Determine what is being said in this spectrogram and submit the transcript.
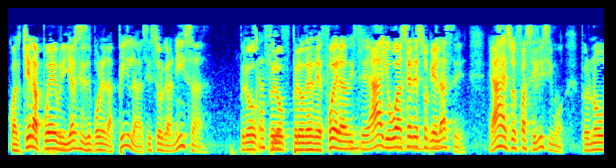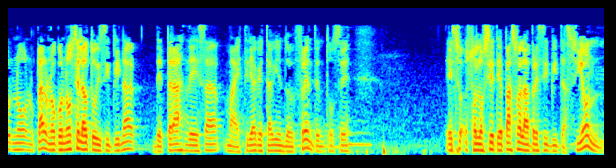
cualquiera puede brillar si se pone las pilas, si se organiza. Pero, Así pero, es. pero desde fuera dice, ah, yo voy a hacer eso que él hace. Ah, eso es facilísimo. Pero no, no, claro, no conoce la autodisciplina detrás de esa maestría que está viendo enfrente. Entonces, eso son los siete pasos a la precipitación.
